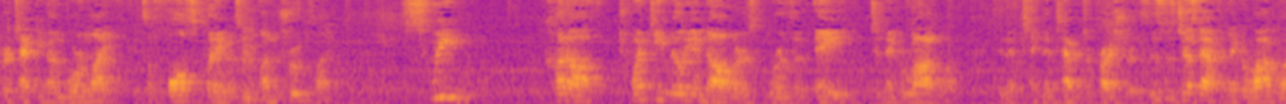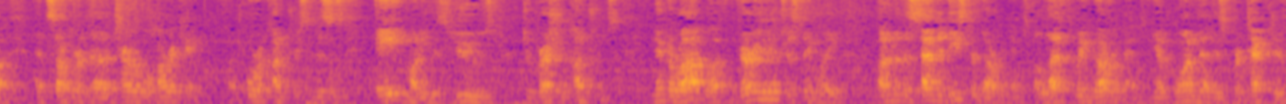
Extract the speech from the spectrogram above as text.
protecting unborn life. It's a false claim, it's an untrue claim. Sweden cut off $20 million worth of aid to Nicaragua in an attempt to pressure us. This was just after Nicaragua had suffered the terrible hurricane, a poor country. So this is aid money is used to pressure countries. Nicaragua, very interestingly, under the Sandinista government, a left-wing government, yet one that is protective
